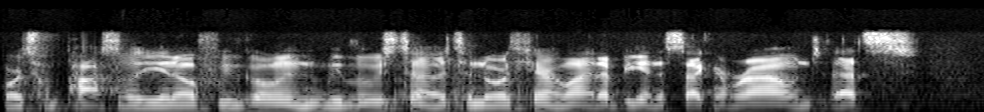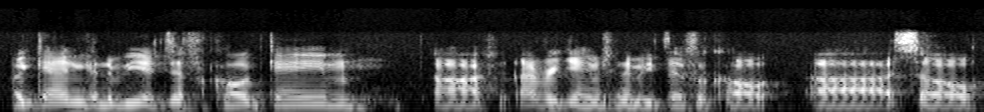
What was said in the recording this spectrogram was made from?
or possibly you know if we go and we lose to to North Carolina, be in the second round. That's again going to be a difficult game. Uh, every game is going to be difficult. Uh, so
